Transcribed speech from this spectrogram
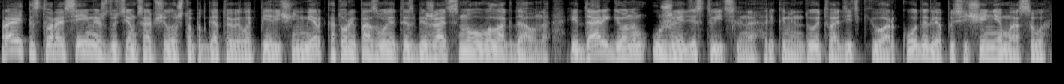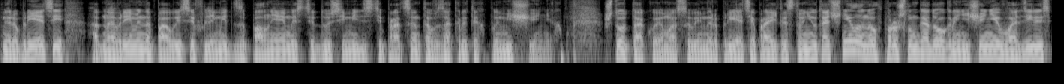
Правительство России, между тем, сообщило, что подготовило перечень мер, который позволит избежать нового локдауна. И да, регионам уже действительно рекомендует вводить QR-коды для посещения массовых мероприятий, одновременно повысив лимит заполняемости до 70% в закрытых помещениях. Что такое массовые мероприятия, правительство не уточнило, но в прошлом году ограничения вводились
